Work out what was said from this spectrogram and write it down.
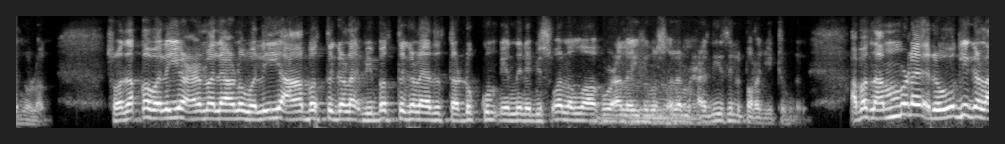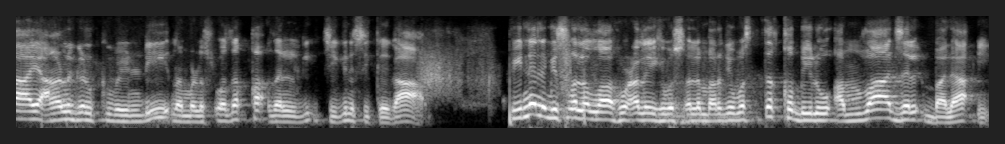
എന്നുള്ളത്. സ്വതക്ക വലിയ അഴമലാണ് വലിയ ആപത്തുകളെ വിപത്തുകളെ അത് തടുക്കും എന്ന് നബി സ്വല്ലല്ലാഹു അലൈഹി വസല്ലം ഹദീസിൽ പറഞ്ഞിട്ടുണ്ട്. അപ്പൊ നമ്മുടെ രോഗികളായ ആളുകൾക്ക് വേണ്ടി നമ്മൾ സ്വതക്ക നൽകി ചികിത്സിക്കുക. പിന്നെ നബി സ്വല്ലല്ലാഹു അലൈഹി വസല്ലം പറഞ്ഞു വസ്തഖ്ബിലു അംവാജൽ ബലായി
